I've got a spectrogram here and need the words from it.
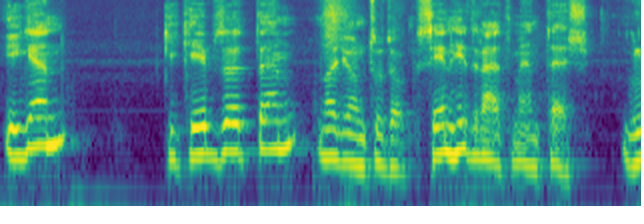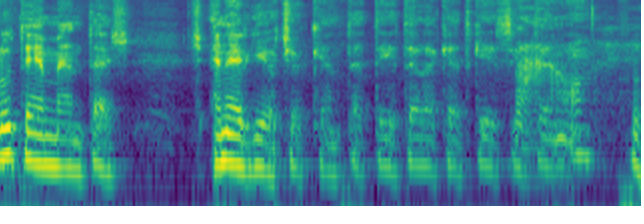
igen, kiképződtem, nagyon tudok szénhidrátmentes, gluténmentes, és energiacsökkentett ételeket készíteni. Wow.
